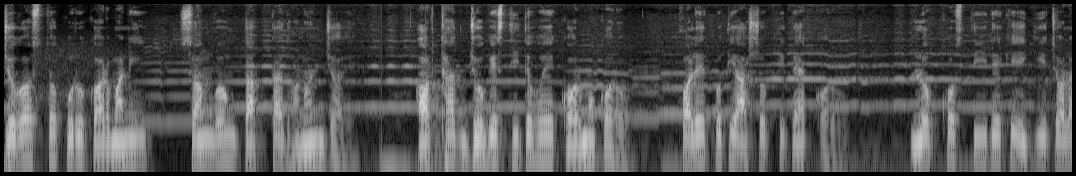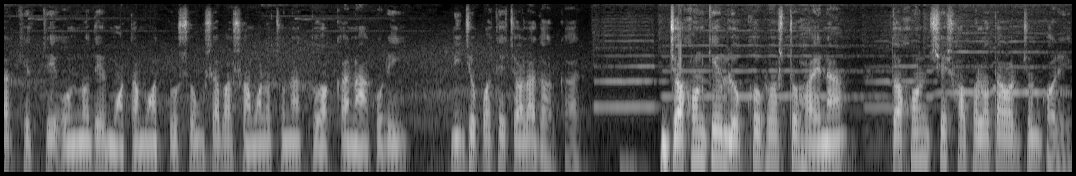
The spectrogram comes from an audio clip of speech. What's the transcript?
যোগস্থ কুরু কর্মাণি সঙ্গং তাক্তা ধনঞ্জয়। অর্থাৎ যোগে স্থিত হয়ে কর্ম করো, ফলের প্রতি আসক্তি ত্যাগ করো। লক্ষ্য স্থির রেখে এগিয়ে চলার ক্ষেত্রে অন্যদের মতামত, প্রশংসা বা সমালোচনার তোয়াক্কা না করেই নিজ পথে চলা দরকার। যখন কেউ লক্ষ্যভ্রষ্ট হয় না, তখন সে সফলতা অর্জন করে।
